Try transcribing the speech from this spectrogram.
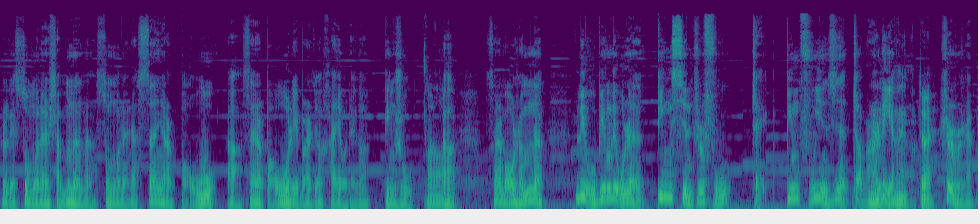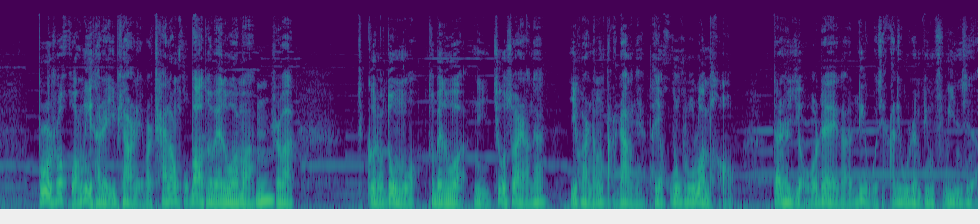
说给送过来什么了呢？送过来这三样宝物啊，三样宝物里边就含有这个兵书哦啊。三样宝物什么呢？六兵六刃兵信之符，这个兵符印信这玩意儿厉害了，嗯对，是不是？不是说皇帝他这一片儿里边豺狼虎豹特别多吗？嗯是吧？各种动物特别多，你就算让他一块儿能打仗去，他也呼噜呼噜乱跑。但是有这个六甲六刃兵符印信啊，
